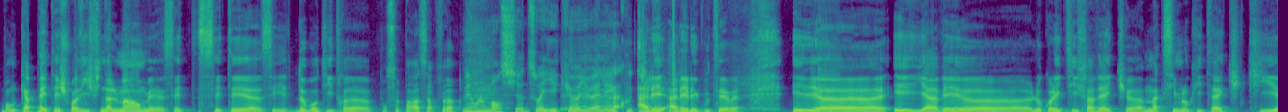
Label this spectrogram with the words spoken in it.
Bon, qui n'a pas été choisi finalement, mais c'était c'est deux beaux titres pour ce parasurfeur. Mais on le mentionne, soyez curieux, allez écouter. Allez, allez l'écouter, ouais. Et, et il y avait le collectif avec Maxime Lokitek qui,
